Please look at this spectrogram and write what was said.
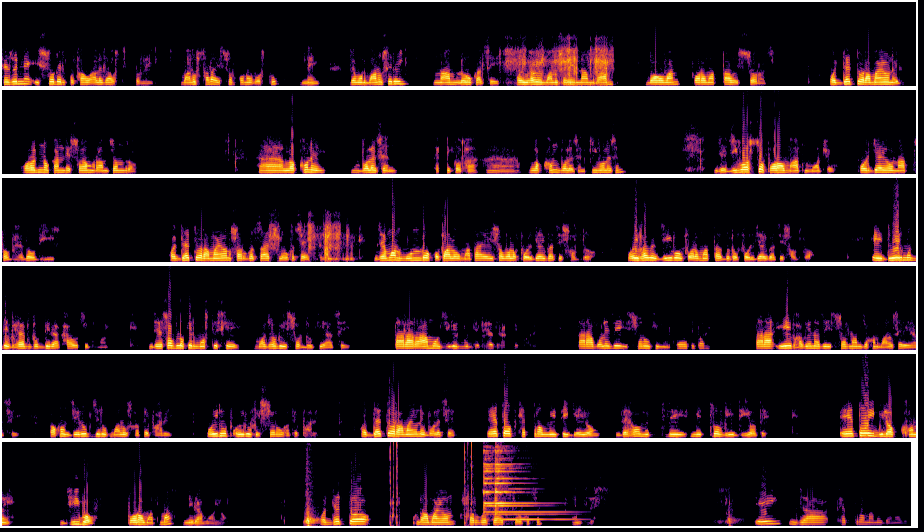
সেজন্য ঈশ্বরের কোথাও আলাদা অস্তিত্ব নেই। মানুষ ছাড়া ঈশ্বর কোনো বস্তু নেই। যেমন মানুষেরই নাম লোক আছে। ওইভাবে মানুষেরই নাম রাম, ভগবান, পরমাত্মা ঈশ্বর আছে। অধ্যাত্ম রামায়ণের অরণ্যকাণ্ডে স্বয়ং রামচন্দ্র লক্ষণে বলেছেন একটি কথা লক্ষণ বলেছেন। কি বলেছেন? যে জীবস্ব পরমাত মচ পর্যায় নাত্র ভেদ ধী অধ্যাত্ম রামায়ণ স্বর্গ চার শ্লোক হচ্ছে একত্রিশ যেমন মুন্ড, কপাল ও মাথা, এইসব হলো পর্যায়বাচী শব্দ। ওইভাবে জীব ও পরমাত্মা দুটো পর্যায়বাচী শব্দ। এই দুয়ের মধ্যে ভেদ বুদ্ধি রাখা উচিত নয়। যেসব লোকের মস্তিষ্কে মজহবী ঈশ্বর ঢুকিয়ে আছে, তারা রাম ও জীবের মধ্যে ভেদ রাখতে পারে। তারা বলে যে ঈশ্বরও কি মূর্খ হতে পারে? তারা এ ভাবে না যে ঈশ্বর নাম যখন মানুষের আছে, তখন যেরূপ যেরূপ মানুষ হতে পারে ওইরূপ ওইরূপ ঈশ্বরও হতে পারে। অধ্যাত্ম রামায়ণে বলেছেন এতৎ ক্ষেত্র মিতি জ্ঞেয়ং দেহ মিত্রি মিত্র ভি ধীয়তে এতই বিলক্ষণে জীব পরমাত্মা নিরাময় অধ্যাত্ম রামায়ণ হচ্ছে এই যা ক্ষেত্র নামে জানা যায়।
